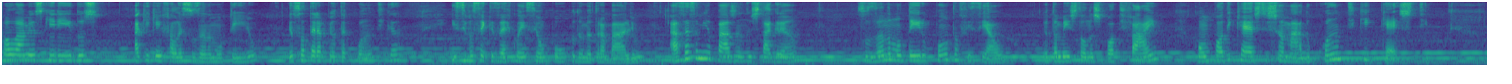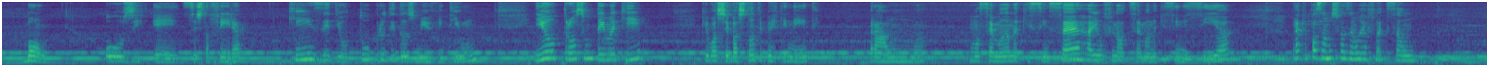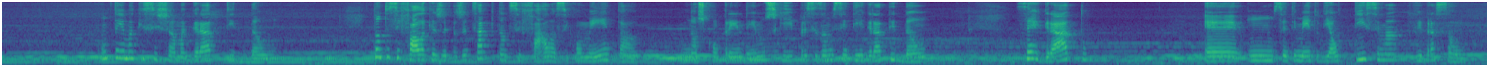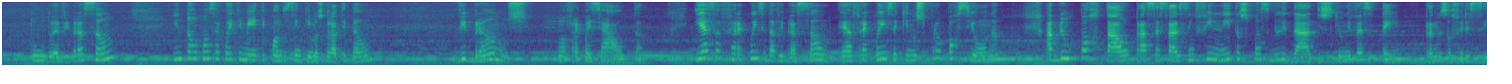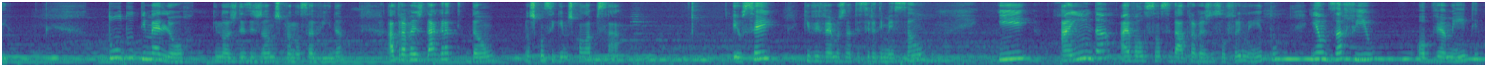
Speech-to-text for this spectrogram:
Olá, meus queridos. Aqui quem fala é Suzana Monteiro. Eu sou terapeuta quântica e se você quiser conhecer um pouco do meu trabalho, acesse a minha página no Instagram, susanamonteiro.oficial. Eu também estou no Spotify com um podcast chamado QuanticCast. Bom, hoje é sexta-feira, 15 de outubro de 2021 e eu trouxe um tema aqui que eu achei bastante pertinente para uma, uma semana que se encerra e um final de semana que se inicia, para que possamos fazer uma reflexão. Um tema que se chama gratidão. Tanto se fala que a gente, a gente sabe que tanto se fala, se comenta, nós compreendemos que precisamos sentir gratidão. Ser grato é um sentimento de altíssima vibração. Tudo é vibração. Então, consequentemente, quando sentimos gratidão, vibramos uma frequência alta. E essa frequência da vibração é a frequência que nos proporciona abrir um portal para acessar as infinitas possibilidades que o universo tem para nos oferecer. Tudo de melhor que nós desejamos para a nossa vida, através da gratidão, nós conseguimos colapsar. Eu sei que vivemos na terceira dimensão e ainda a evolução se dá através do sofrimento e é um desafio, obviamente.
